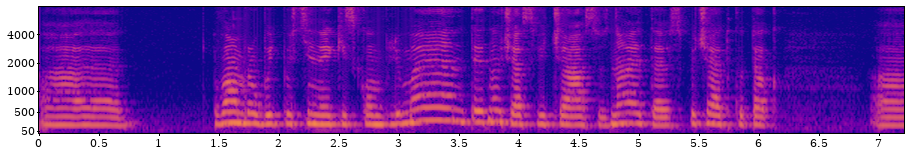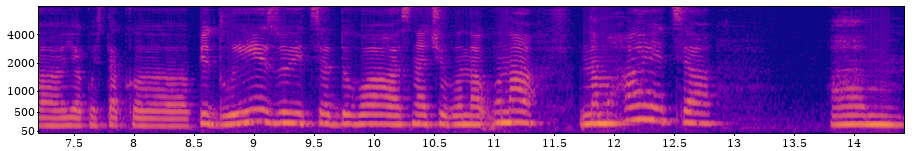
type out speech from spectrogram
е, вам робить постійно якісь компліменти, ну, час від часу, знаєте, спочатку так якось так підлизується до вас, наче вона, вона намагається ем,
